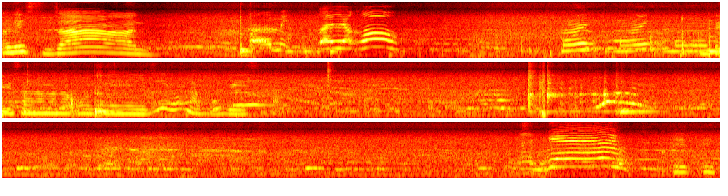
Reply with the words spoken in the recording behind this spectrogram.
Alis dyan. Bala ko. Mami, mami, mami. Tigas na naman ang ulo ni Niji. Oh, nabubis. Again! Eat, eat.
